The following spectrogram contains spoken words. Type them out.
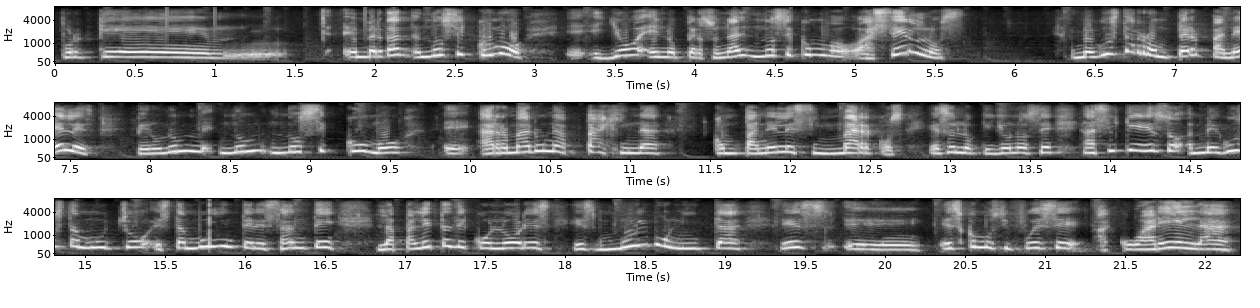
porque en verdad no sé cómo, eh, yo en lo personal no sé cómo hacerlos. Me gusta romper paneles, pero no, no, no sé cómo eh, armar una página con paneles sin marcos. Eso es lo que yo no sé. Así que eso me gusta mucho, está muy interesante. La paleta de colores es muy bonita, es, es como si fuese acuarela.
